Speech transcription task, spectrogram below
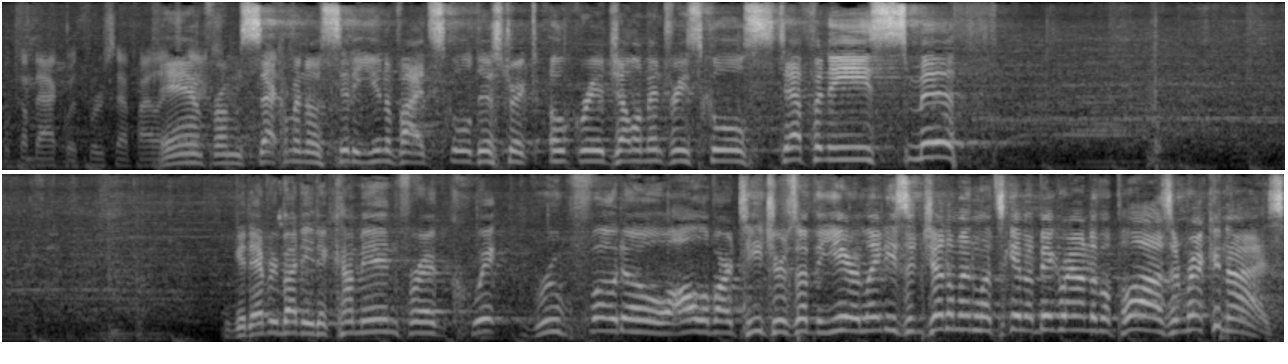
We'll come back with first half highlights. And next. from Sacramento City Unified School District, Oak Ridge Elementary School, Stephanie Smith. We'll get everybody to come in for a quick group photo. All of our teachers of the year. Ladies and gentlemen, let's give a big round of applause and recognize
